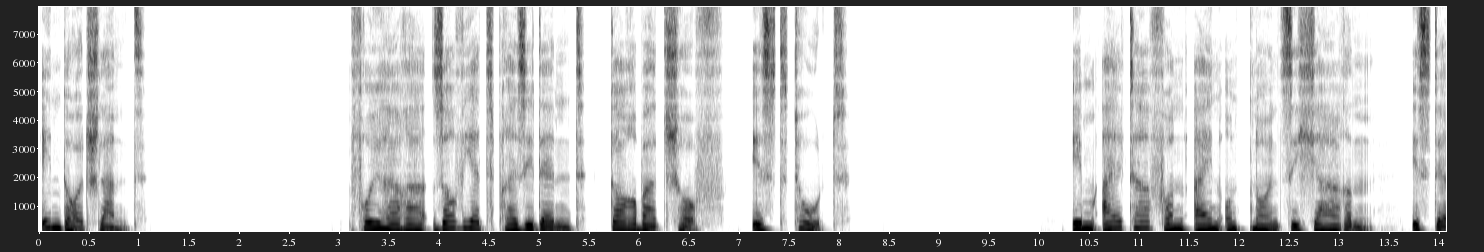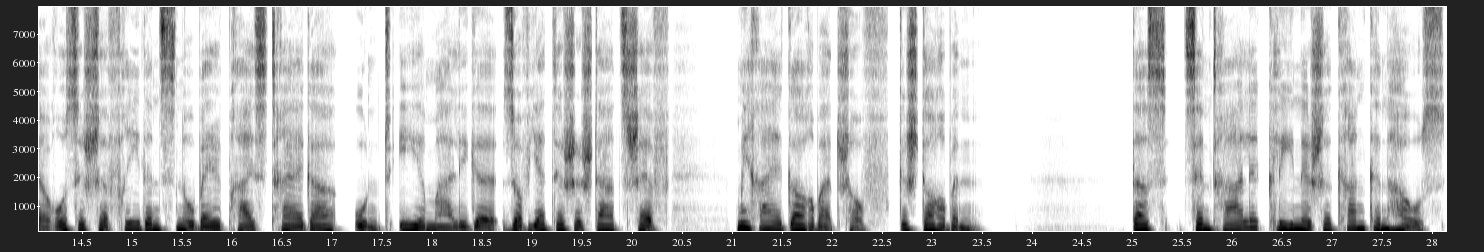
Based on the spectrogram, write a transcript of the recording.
in Deutschland. Früherer Sowjetpräsident Gorbatschow ist tot. Im Alter von 91 Jahren ist der russische Friedensnobelpreisträger und ehemalige sowjetische Staatschef Michail Gorbatschow gestorben. Das Zentrale Klinische Krankenhaus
